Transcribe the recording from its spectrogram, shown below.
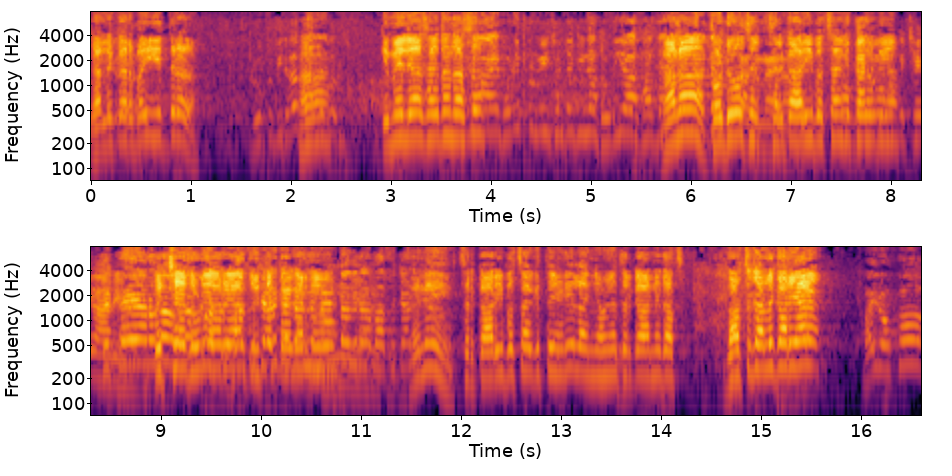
ਗੱਲ ਕਰ ਬਾਈ ਇੱਧਰ। ਰੁਕ ਵੀਰ। ਹਾਂ। ਕਿਵੇਂ ਲਿਆ ਸਕਦਾ ਦੱਸ? ਐ ਥੋੜੀ ਪਰਮਿਸ਼ਨ ਤੇ ਬਿਨਾ ਥੋੜੀ ਆ ਸਕਦਾ। ਨਾ ਨਾ ਤੁਹਾਡੇ ਉਹ ਸਰ- ਸਰਕਾਰੀ ਬੱਸਾਂ ਕਿੱਥੇ ਤੁਹਾਡੀਆਂ ਪਿੱਛੇ ਥੋੜੀ ਆ। ਰਿਹਾ ਤੁਸੀਂ ਧੱਕਾ ਕਰਦੇ ਹੋ। ਨਹੀਂ ਨਹੀਂ ਸਰਕਾਰੀ ਬੱਸਾਂ ਕਿੱਥੇ ਜਿਹੜੀਆਂ ਲਾਈਆਂ ਹੋਈਆਂ ਸਰਕਾਰ ਨੇ ਦੱਸ। ਦੱਸ ਗੱਲ ਕਰ ਯਾਰ। ਬਾਈ ਰੋਕੋ।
